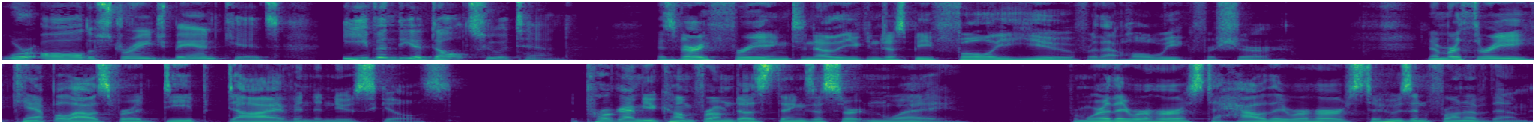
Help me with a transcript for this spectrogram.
We're all the strange band kids, even the adults who attend. It's very freeing to know that you can just be fully you for that whole week for sure. Number three, camp allows for a deep dive into new skills. The program you come from does things a certain way, from where they rehearse to how they rehearse to who's in front of them.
